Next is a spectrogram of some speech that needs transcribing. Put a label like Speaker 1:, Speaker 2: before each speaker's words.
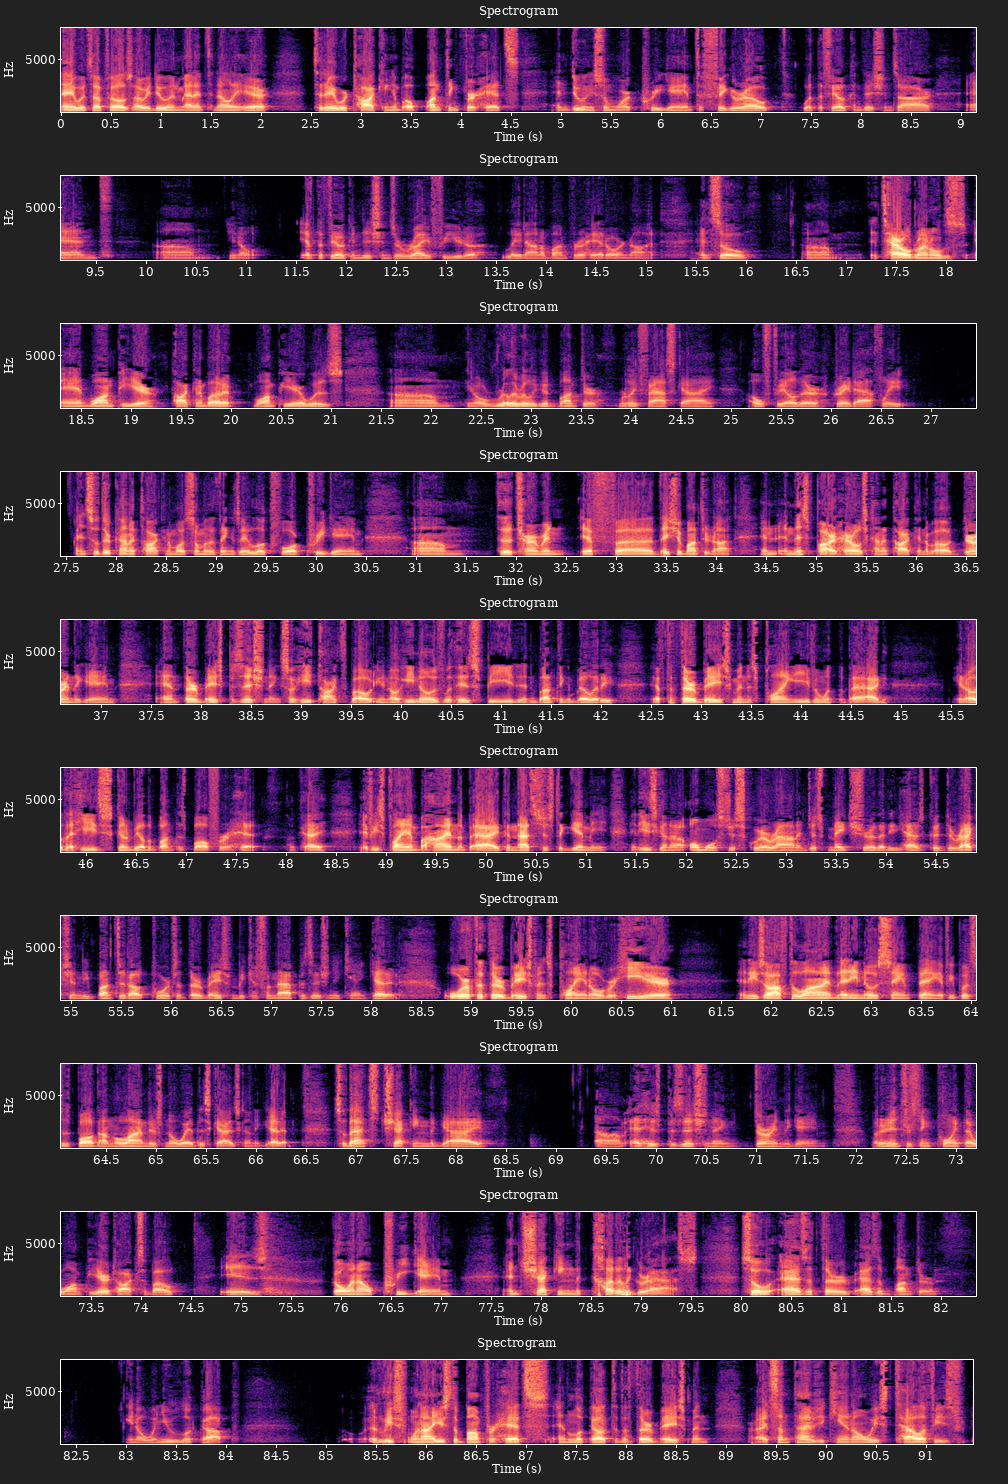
Speaker 1: Hey, what's up, fellas? How we doing? Matt Antonelli here. Today we're talking about bunting for hits and doing some work pregame to figure out what the field conditions are and, um, you know, if the field conditions are right for you to lay down a bunt for a hit or not. And so um, it's Harold Reynolds and Juan Pierre talking about it. Juan Pierre was, um, you know, really, really good bunter, really fast guy, outfielder, great athlete. And so they're kind of talking about some of the things they look for pregame um, to determine if uh, they should bunt or not. And in this part, Harold's kind of talking about during the game and third base positioning. So he talks about, you know, he knows with his speed and bunting ability, if the third baseman is playing even with the bag, you know, that he's going to be able to bunt this ball for a hit. Okay. If he's playing behind the bag, then that's just a gimme. And he's going to almost just square around and just make sure that he has good direction. He bunts it out towards the third baseman because from that position he can't get it. Or if the third baseman's playing over here and he's off the line, then he knows same thing. If he puts his ball down the line, there's no way this guy's going to get it. So that's checking the guy um, and his positioning during the game. But an interesting point that Juan Pierre talks about is going out pregame and checking the cut of the grass. So as a third, as a bunter, you know, when you look up, at least when I used to bunt for hits and look out to the third baseman, right? Sometimes you can't always tell if he's,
